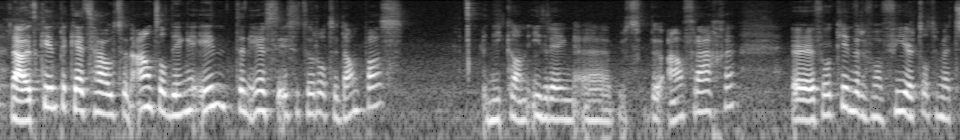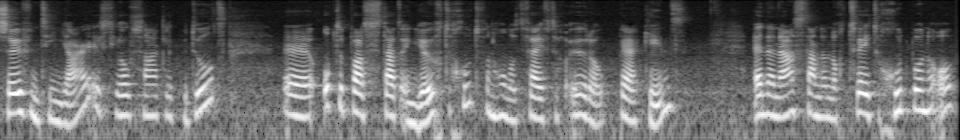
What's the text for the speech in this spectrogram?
nou het kindpakket houdt een aantal dingen in. Ten eerste is het de Rotterdampas. Die kan iedereen eh, aanvragen. Eh, voor kinderen van 4 tot en met 17 jaar is die hoofdzakelijk bedoeld. Eh, op de pas staat een jeugdtegoed van 150 euro per kind. En daarnaast staan er nog twee tegoedbonnen op,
